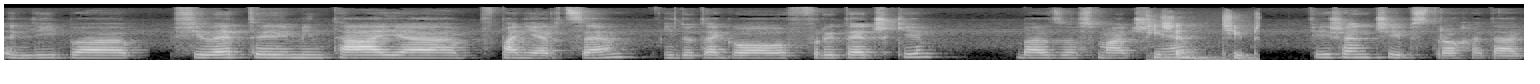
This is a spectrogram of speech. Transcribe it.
либо filety mintaja w panierce i do tego fryteczki, bardzo smacznie. Fish and chips. Fish and chips trochę, tak.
